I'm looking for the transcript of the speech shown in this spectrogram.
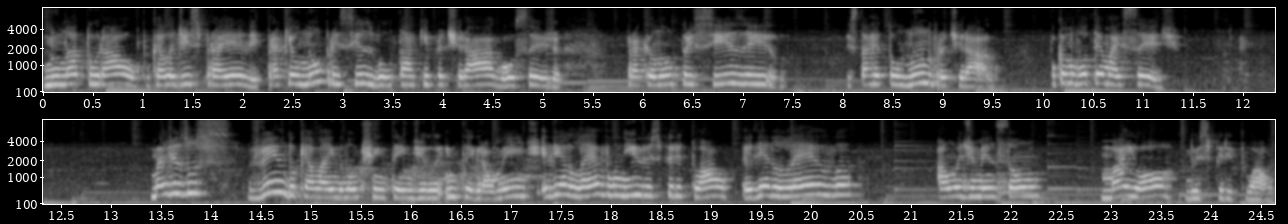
no natural, porque ela disse para ele, para que eu não precise voltar aqui para tirar água, ou seja, para que eu não precise estar retornando para tirar água, porque eu não vou ter mais sede. Mas Jesus, vendo que ela ainda não tinha entendido integralmente, ele eleva o nível espiritual, ele eleva a uma dimensão maior do espiritual.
